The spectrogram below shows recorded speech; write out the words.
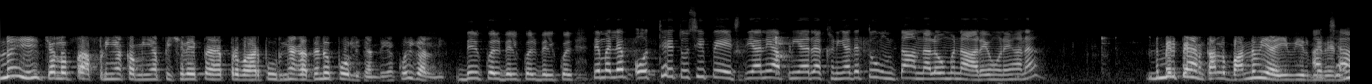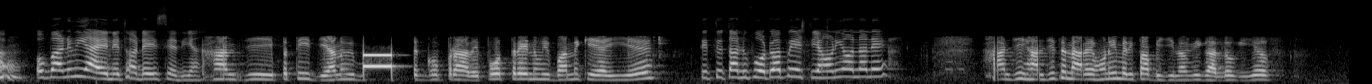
ਨਹੀਂ ਚਲੋ ਆਪਣੀਆਂ ਕਮੀਆਂ ਪਿਛਲੇ ਪ- ਪਰਿਵਾਰ ਪੂਰੀਆਂ ਕਰਦੇ ਨੇ ਉਹ ਭੁੱਲ ਜਾਂਦੀਆਂ ਕੋਈ ਗੱਲ ਨਹੀਂ। ਬਿਲਕੁਲ ਬਿਲਕੁਲ ਬਿਲਕੁਲ। ਤੇ ਮਤਲਬ ਉੱਥੇ ਤੁਸੀਂ ਭੇਜਦੀਆਂ ਨੇ ਆਪਣੀਆਂ ਰੱਖੜੀਆਂ ਤੇ ਧੂਮ-ਧਾਮ ਨਾਲ ਉਹ ਮਨਾ ਰਹੇ ਹੋਣੇ ਹਨਾ? ਮੇਰੀ ਭੈਣ ਕੱਲ ਬੰਨ ਵੀ ਆਈ ਵੀਰ ਮੇਰੇ ਅੱਛਾ ਨੂੰ। ਉਹ ਬਣ ਵੀ ਆਏ ਨੇ ਤੁਹਾਡੇ ਹਿੱਸੇ ਦੀਆਂ। ਹਾਂਜੀ ਭਤੀਜਿਆਂ ਨੂੰ ਵੀ ਅੱਗੋਂ ਭਰਾ ਦੇ ਪੋਤਰੇ ਨੂੰ ਵੀ ਬੰਨ ਕੇ ਆਈ ਏ। ਤੇ ਤੇ ਤੁਹਾਨੂੰ ਫੋਟੋਆਂ ਭੇਜਤੀਆਂ ਹੋਣੀਆਂ ਉਹਨਾਂ ਨੇ? ਹਾਂਜੀ ਹਾਂਜੀ ਤੇ ਨਾਲੇ ਹੁਣੀ ਮੇਰੀ ਭਾਬੀ ਜੀ ਨਾਲ ਵੀ ਗੱਲ ਹੋ ਗਈ ਹੈ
